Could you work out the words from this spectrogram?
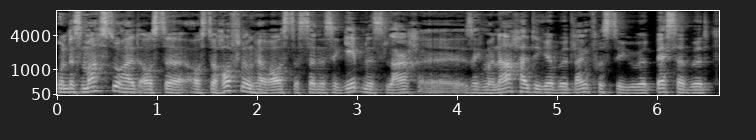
Und das machst du halt aus der, aus der Hoffnung heraus, dass dann das Ergebnis lang, äh, sag ich mal, nachhaltiger wird, langfristiger wird, besser wird.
